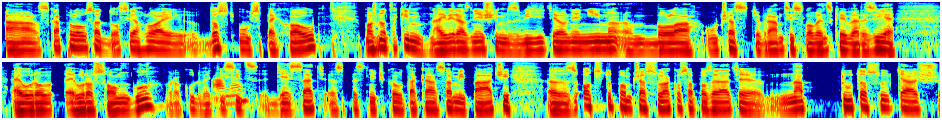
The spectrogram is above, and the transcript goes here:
a s kapelou sa dosiahlo aj dosť úspechov. Možno takým najvýraznejším zviditeľnením bola účasť v rámci slovenskej verzie Euro, Eurosongu v roku 2010 ano. s pesničkou Taká sa mi páči. S odstupom času, ako sa pozeráte na túto súťaž,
